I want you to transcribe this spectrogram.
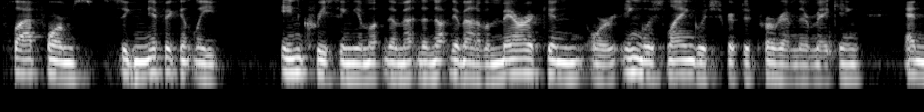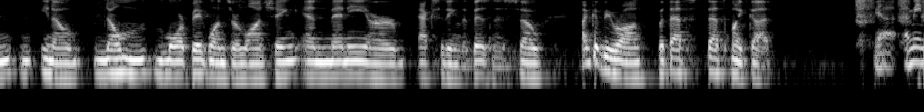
platforms significantly increasing the, the, the, the amount of American or English language scripted program they're making and you know no more big ones are launching and many are exiting the business. So i could be wrong but that's that's my gut. Yeah i mean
